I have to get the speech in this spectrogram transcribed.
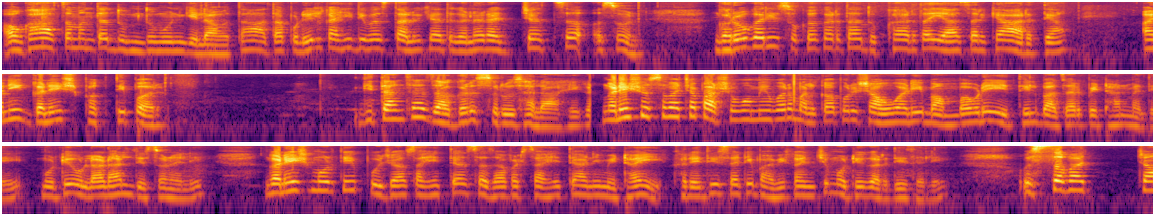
अवघा आसमंत दुमदुमून गेला होता. आता पुढील काही दिवस तालुक्यात गणराज्याचं असून घरोघरी सुखकर्ता दुःखहर्ता यासारख्या आरत्या आणि गणेश भक्तीपर गीतांचा जागर सुरू झाला आहे. गणेशोत्सवाच्या पार्श्वभूमीवर मलकापूर शाहूवाडी बांबावडे येथील बाजारपेठांमध्ये मोठी उलाढाल दिसून आली. गणेश मूर्ती पूजा साहित्य सजावट साहित्य आणि मिठाई खरेदीसाठी भाविकांची मोठी गर्दी झाली. उत्सवाच्या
